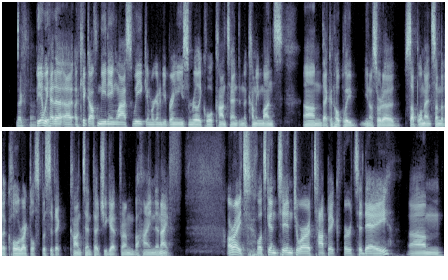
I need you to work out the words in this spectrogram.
Next time. But yeah, we had a, a kickoff meeting last week, and we're going to be bringing you some really cool content in the coming months um, that can hopefully, you know, sort of supplement some of the colorectal specific content that you get from behind the knife. All right, let's get into our topic for today. Um,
